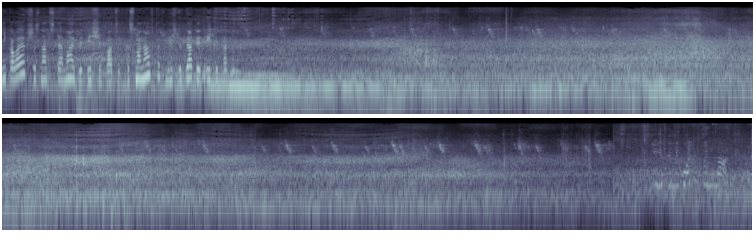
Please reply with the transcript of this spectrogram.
Николаев, 16 мая 2020. Космонавтов между 5 и 3 продумать. Если не хочешь, то не надо.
